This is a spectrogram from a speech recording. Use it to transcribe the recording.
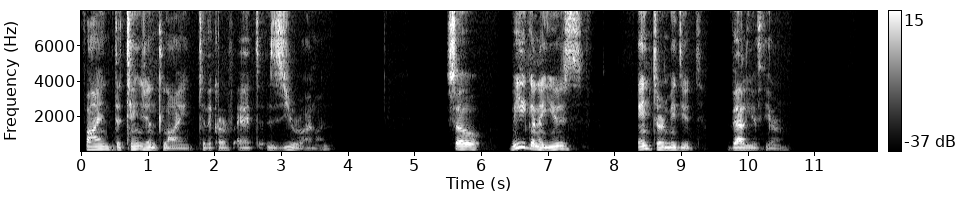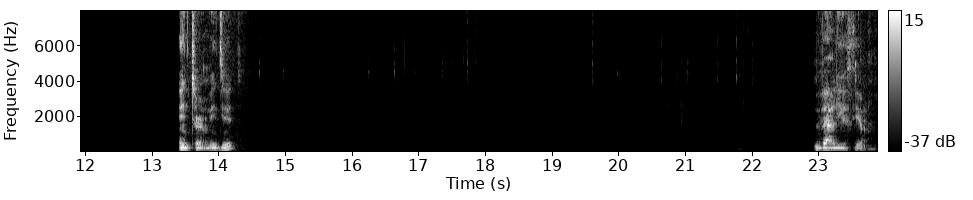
find the tangent line to the curve at 0 and 1. So we're going to use intermediate value theorem. Intermediate value theorem.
